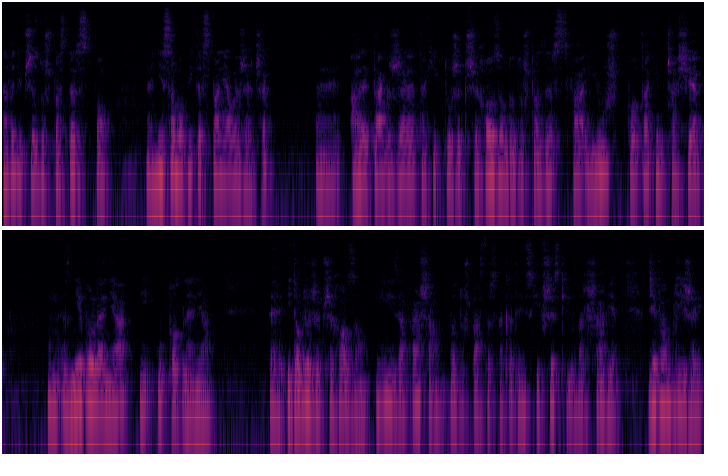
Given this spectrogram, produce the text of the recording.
nawet i przez duszpasterstwo e, niesamowite, wspaniałe rzeczy E, ale także takich, którzy przychodzą do duszpasterstwa już po takim czasie mm, zniewolenia i upodlenia. I dobrze, że przychodzą. I zapraszam do duszpasterstw akademickich wszystkich w Warszawie, gdzie Wam bliżej,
